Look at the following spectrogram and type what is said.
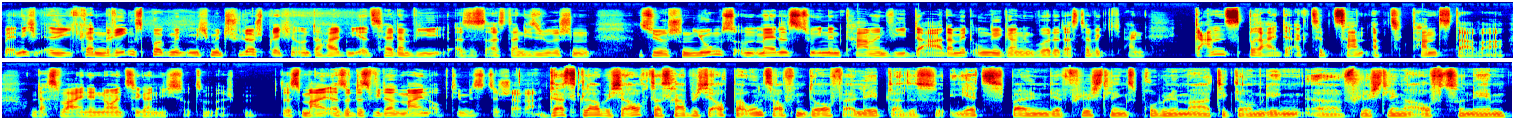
wenn ich, also ich kann in Regensburg mit mich mit Schülern sprechen unterhalten, die erzählt haben, wie, als, als dann die syrischen, syrischen Jungs und Mädels zu ihnen kamen, wie da damit umgegangen wurde, dass da wirklich eine ganz breite Akzeptanz da war. Und das war in den 90ern nicht so zum Beispiel. Das mein, also das ist wieder mein optimistischer Rat. Das glaube ich auch. Das habe ich auch bei uns auf dem Dorf Dorf erlebt, als es jetzt bei der Flüchtlingsproblematik darum ging, äh, Flüchtlinge aufzunehmen.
